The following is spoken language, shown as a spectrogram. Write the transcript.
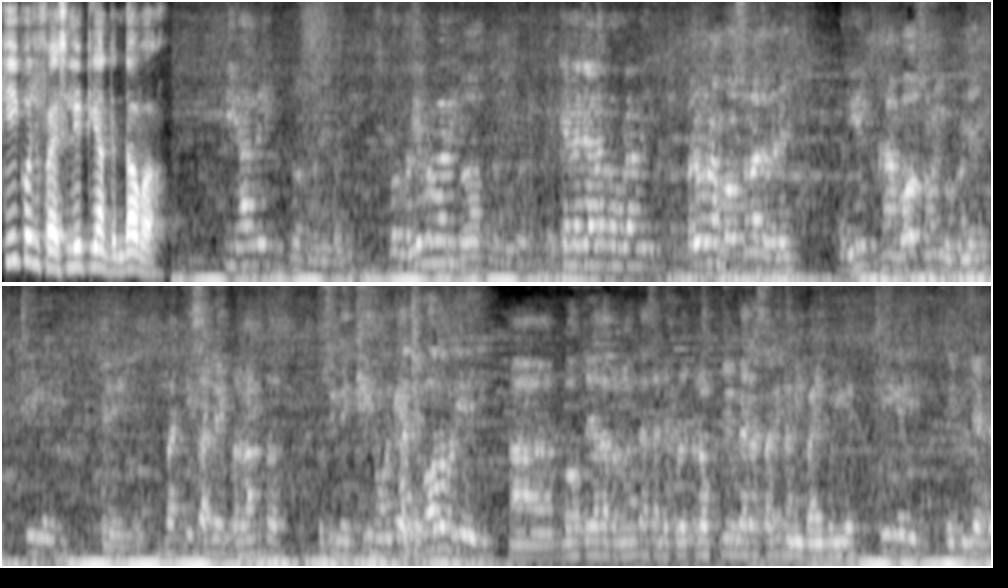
ਕੀ ਕੁਝ ਫੈਸਿਲਿਟੀਆਂ ਦਿੰਦਾ ਵਾ। ਕੀ ਹਾਲ ਹੈ ਬਹੁਤ ਵਧੀਆ ਭਾਈ ਜੀ। ਹੋਰ ਵਧੀਆ ਪਰਿਵਾਰੀ ਬਹੁਤ ਵਧੀਆ ਬਹੁਤ ਵਧੀਆ ਕਿਵੇਂ ਚੱਲਦਾ ਪ੍ਰੋਗਰਾਮ ਜੀ? ਪ੍ਰੋਗਰਾਮ ਬਹੁਤ ਸੋਹਣਾ ਚੱਲ ਰਿਹਾ ਜੀ। ਵਧੀਆ ਹਾਂ ਬਹੁਤ ਸੋਹਣੀ ਬੁੱਕ ਹੈ ਜੀ। ਠੀਕ ਹੈ ਜੀ। ਤੇ ਬਾਕੀ ਸਾਡੇ ਪ੍ਰਬੰਧ ਤੁਸੀਂ ਦੇਖੇ ਹੀ ਹੋਣਗੇ ਹਾਂਜੀ ਬਹੁਤ ਵਧੀਆ ਜੀ। ਹਾਂ ਬਹੁਤ ਜ਼ਿਆਦਾ ਪ੍ਰਬੰਧ ਹੈ। ਸਾਡੇ ਕੋਲ ਕਰੋਕਰੀ ਵਗੈਰਾ ਸਾਰੀ ਨਵੀਂ ਪਾਈ ਹੋਈ ਹੈ। ਠੀਕ ਹੈ ਜੀ। ਏ ਟੂ ਜ਼ੈਡ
